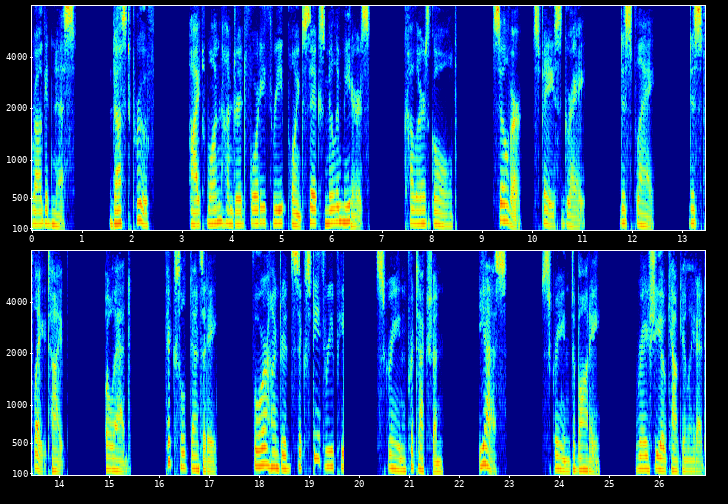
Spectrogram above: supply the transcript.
Ruggedness. Dust proof. Height 143.6 millimeters. Colors gold. Silver, space gray. Display. Display type. OLED. Pixel density. 463p. Screen protection. Yes. Screen to body. Ratio calculated.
